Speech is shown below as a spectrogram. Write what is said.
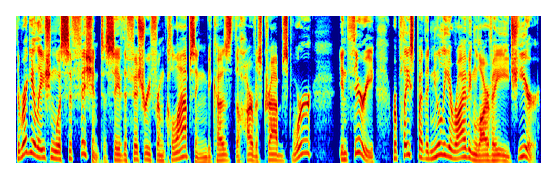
the regulation was sufficient to save the fishery from collapsing because the harvest crabs were, in theory, replaced by the newly arriving larvae each year.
